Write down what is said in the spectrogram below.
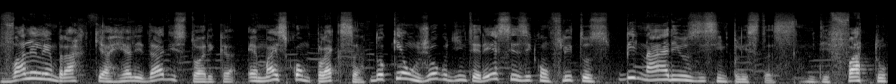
Vale lembrar que a realidade histórica é mais complexa do que um jogo de interesses e conflitos binários e simplistas. De fato,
